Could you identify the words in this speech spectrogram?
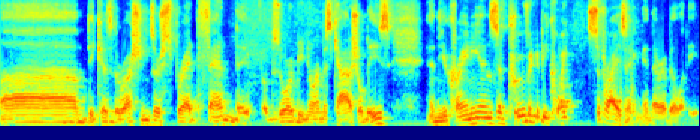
um, because the Russians are spread thin. They've absorbed enormous casualties, and the Ukrainians have proven to be quite surprising in their ability.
